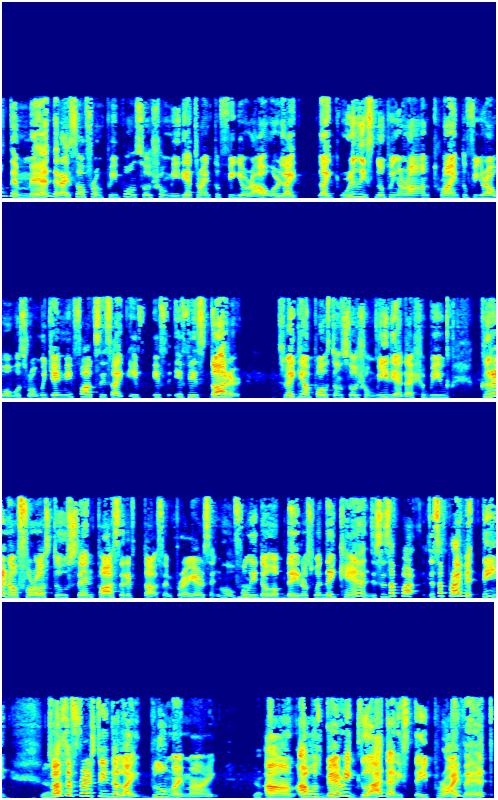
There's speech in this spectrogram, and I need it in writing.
of demand that I saw from people on social media trying to figure out or like like really snooping around trying to figure out what was wrong with Jamie Foxx is like if if if his daughter is making a post on social media, that should be good enough for us to send positive thoughts and prayers and hopefully yeah. they'll update us when they can this is a this is a private thing yeah. so that's the first thing that like blew my mind Yep. Um, I was very glad that it stayed private,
